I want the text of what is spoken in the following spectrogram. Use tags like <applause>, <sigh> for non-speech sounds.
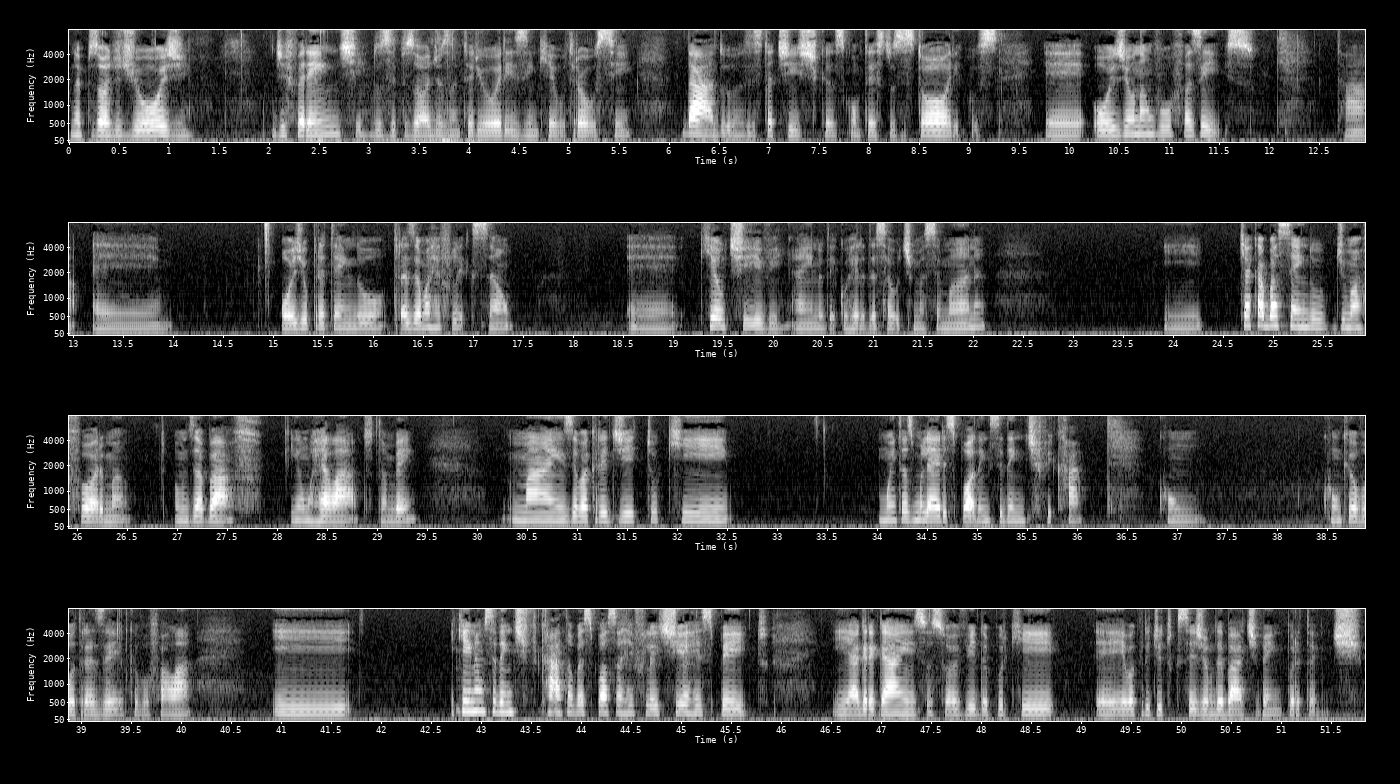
No episódio de hoje, diferente dos episódios anteriores em que eu trouxe dados, estatísticas, contextos históricos, é, hoje eu não vou fazer isso, tá? É, hoje eu pretendo trazer uma reflexão é, que eu tive aí no decorrer dessa última semana e que acaba sendo de uma forma um desabafo e um relato também, mas eu acredito que muitas mulheres podem se identificar com, com o que eu vou trazer, o que eu vou falar, e, e quem não se identificar talvez possa refletir a respeito e agregar isso à sua vida, porque é, eu acredito que seja um debate bem importante.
